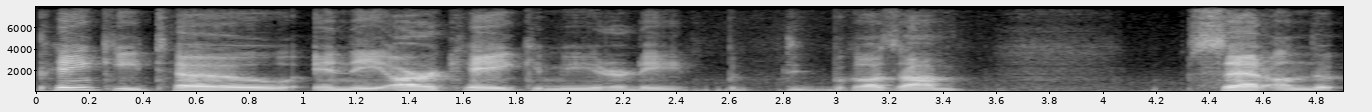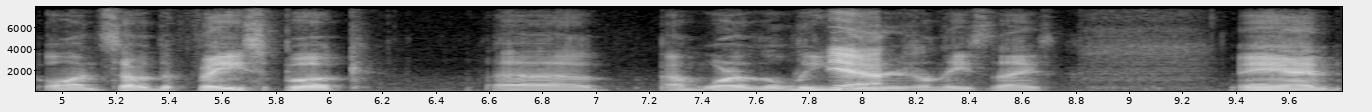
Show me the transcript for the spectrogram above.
pinky toe in the arcade community because I'm set on the on some of the Facebook. Uh, I'm one of the leaders on these things, and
